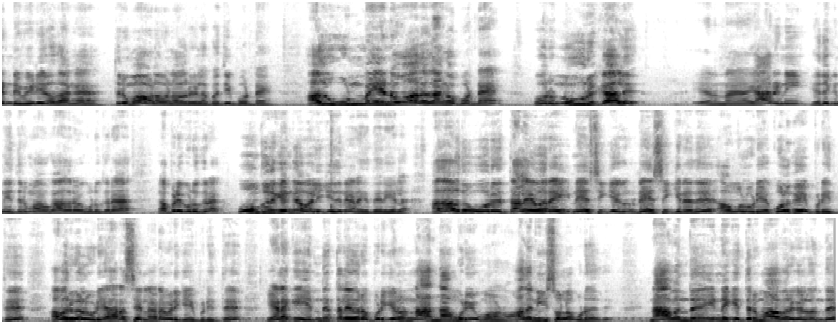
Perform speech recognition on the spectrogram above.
ரெண்டு வீடியோ தாங்க திருமாவளவன் அவர்களை பற்றி போட்டேன். அது உண்மை என்னவோ அதை தாங்க போட்டேன். ஒரு நூறு கால். என்ன யாரு நீ? எதுக்கு நீ திருமாவுக்கு ஆதரவு கொடுக்குற? அப்படி கொடுக்குற உங்களுக்கு எங்கே வலிக்குதுன்னு எனக்கு தெரியல. அதாவது ஒரு தலைவரை நேசிக்க நேசிக்கிறது அவங்களுடைய கொள்கை பிடித்து அவர்களுடைய அரசியல் நடவடிக்கை பிடித்து எனக்கு எந்த தலைவரை பிடிக்கணும் நான் தான் முடிவு பண்ணணும். அதை நீ சொல்லக்கூடாது. நான் வந்து இன்னைக்கு திருமா அவர்கள் வந்து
